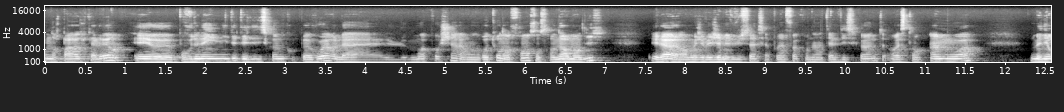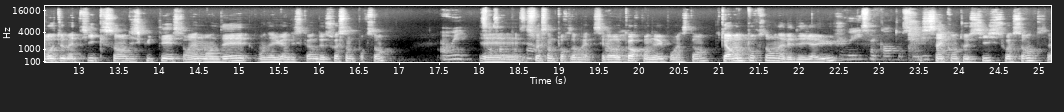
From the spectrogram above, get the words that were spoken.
On en reparlera tout à l'heure. Et euh, pour vous donner une idée des discounts qu'on peut avoir, la- le mois prochain, là, on retourne en France, on sera en Normandie. Et là, alors moi, j'avais jamais vu ça. C'est la première fois qu'on a un tel discount. En restant un mois, de manière automatique, sans discuter, sans rien demander, on a eu un discount de 60%. Ah oui, Et 60%. 60%, ouais. C'est Ah le oui. record qu'on a eu pour l'instant. 40%, on avait déjà eu. Oui, 50 aussi. 50 aussi, 60, ça,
